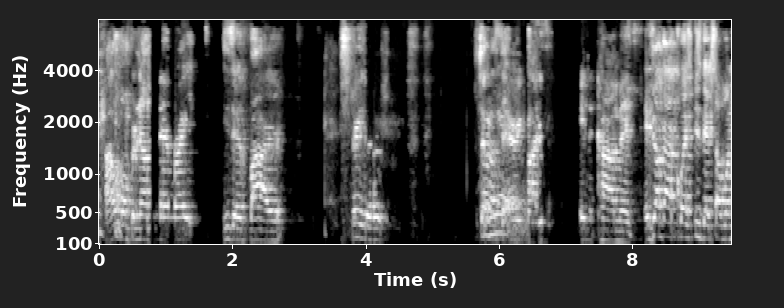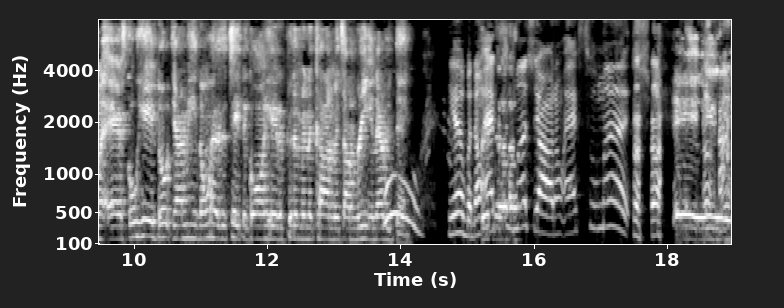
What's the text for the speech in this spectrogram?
I hope I'm pronouncing that right. He said fire. Straight up. Shout out to everybody Yes. In the comments. If y'all got questions that y'all want to ask, go ahead. Don't you know I mean? Don't hesitate to go ahead and put them in the comments. I'm reading everything. Ooh. Yeah, but don't ask too uh, much, y'all. Don't ask too much. Hey,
